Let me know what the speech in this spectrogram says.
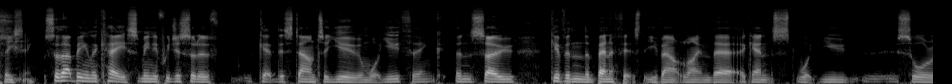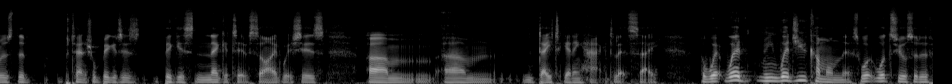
policing. So, that being the case, I mean, if we just sort of get this down to you and what you think, and so given the benefits that you've outlined there against what you saw as the potential biggest biggest negative side, which is um, um, data getting hacked, let's say, where, where, I mean, where do you come on this? What, what's your sort of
